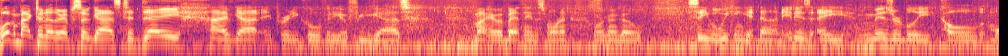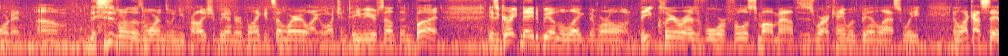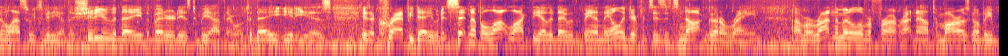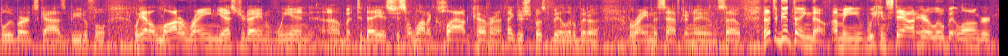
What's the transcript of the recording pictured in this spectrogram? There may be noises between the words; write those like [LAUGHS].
Welcome back to another episode guys. Today I've got a pretty cool video for you guys. I'm out here with Bethany this morning. We're gonna go see what we can get done. It is a miserably cold morning. Um, [LAUGHS] this is one of those mornings when you probably should be under a blanket somewhere like watching TV or something, but it's a great day to be on the lake that we're on. Deep clear reservoir full of smallmouth. This is where I came with Ben last week. And like I said in last week's video, the shittier the day, the better it is to be out there. Well, today it is, is a crappy day, but it's setting up a lot like the other day with Ben. The only difference is it's not gonna rain. Um, we're right in the middle of a front right now. Tomorrow's gonna be bluebird skies, beautiful. We had a lot of rain yesterday and wind, um, but today it's just a lot of cloud cover. And I think there's supposed to be a little bit of rain this afternoon. So that's a good thing though. I mean, we can stay out here a little bit longer.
